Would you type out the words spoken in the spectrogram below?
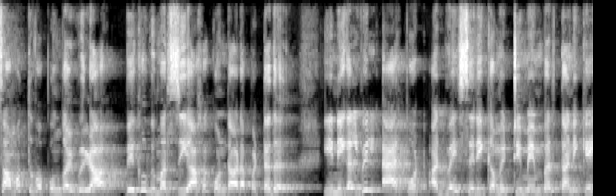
சமத்துவ பொங்கல் விழா வெகு விமர்சையாக கொண்டாடப்பட்டது. இந்நிகழ்வில் ஏர்போர்ட் அட்வைசரி கமிட்டி மெம்பர் தணிக்கை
